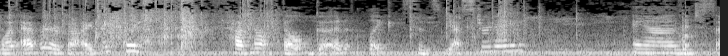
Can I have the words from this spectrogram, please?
whatever, but I just like have not felt good like since yesterday. And so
